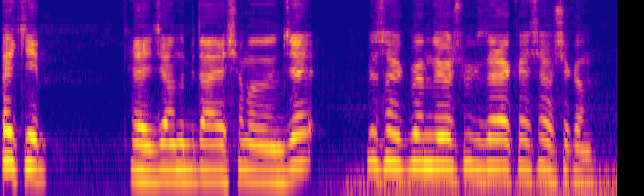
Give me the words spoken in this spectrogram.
Peki. Heyecanı bir daha yaşamadan önce bir sonraki bölümde görüşmek üzere arkadaşlar. Hoşçakalın.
